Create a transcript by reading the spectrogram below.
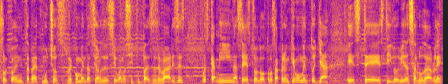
sobre todo en internet, muchas recomendaciones de decir, bueno, si tú padeces de varices, pues caminas, esto, lo otro. O sea, pero ¿en qué momento ya este estilo de vida saludable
